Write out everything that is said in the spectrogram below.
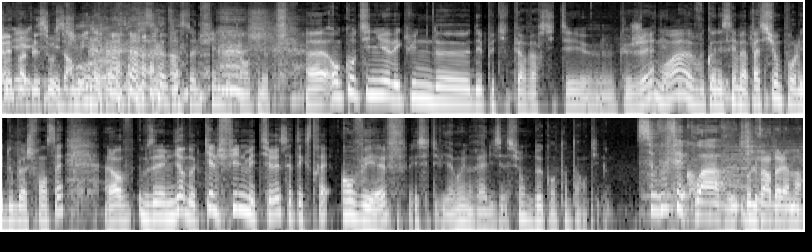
Elle est pas blessée au cerveau. Jimmy n'a pas fait un seul film de Tarantino. Euh, on continue avec l'une de- des petites perversités euh, que j'ai. Ah, Moi, dans- vous connaissez ma passion pour les doublages français. Alors, vous allez me dire de quel film est tiré cet extrait en VF Et c'est évidemment une réalisation de Quentin Tarantino. Ça vous fait quoi, vous Boulevard de la mort.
